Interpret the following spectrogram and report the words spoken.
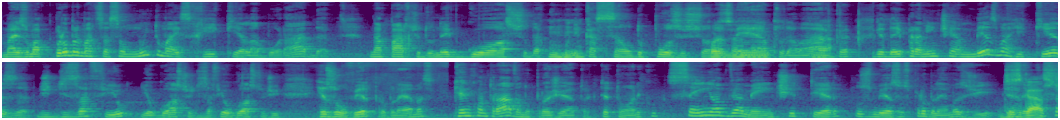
mas uma problematização muito mais rica e elaborada na parte do negócio, da comunicação, do posicionamento, Posicionamento, da marca. Porque daí para mim tinha a mesma riqueza de desafio, e eu gosto de desafio, eu gosto de resolver problemas, que eu encontrava no projeto arquitetônico, sem obviamente ter os mesmos problemas de Desgaste.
